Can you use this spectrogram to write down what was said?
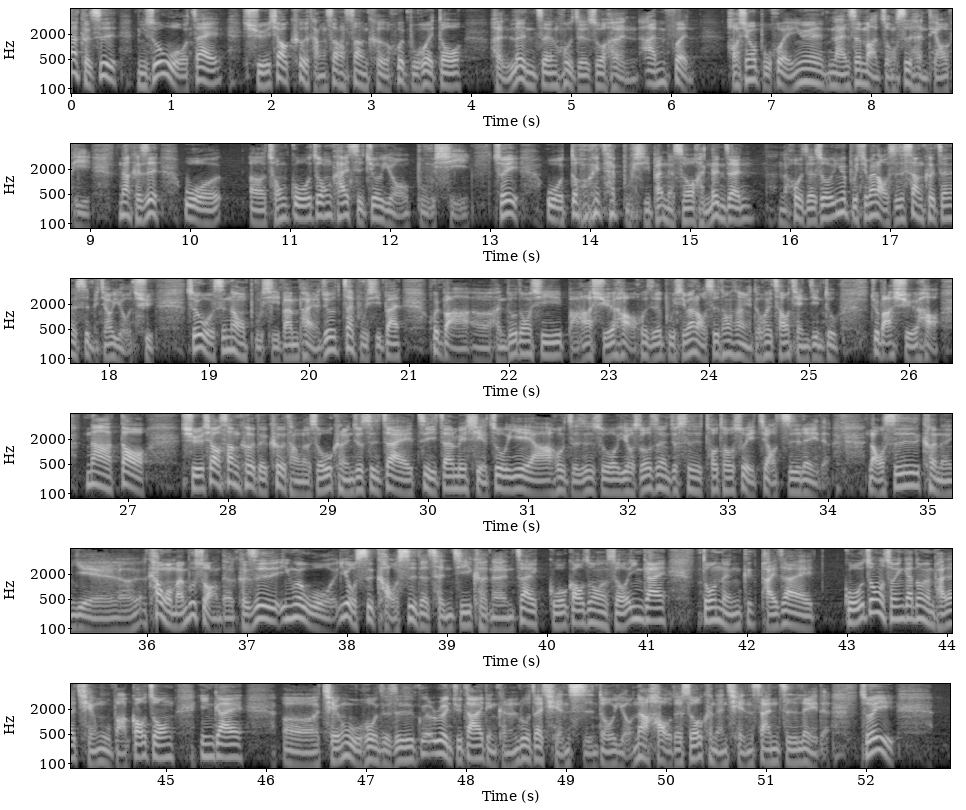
那可是你说我在学校课堂上上课会不会都很认真，或者说很安分？好像又不会，因为男生嘛总是很调皮。那可是我。呃，从国中开始就有补习，所以我都会在补习班的时候很认真，或者说，因为补习班老师上课真的是比较有趣，所以我是那种补习班派的，就在补习班会把呃很多东西把它学好，或者补习班老师通常也都会超前进度，就把它学好。那到学校上课的课堂的时候，我可能就是在自己在那边写作业啊，或者是说有时候真的就是偷偷睡觉之类的，老师可能也看我蛮不爽的。可是因为我又是考试的成绩，可能在国高中。的时候应该都能排在国中的时候应该都能排在前五吧，高中应该呃前五或者是论据大一点，可能落在前十都有。那好的时候可能前三之类的，所以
